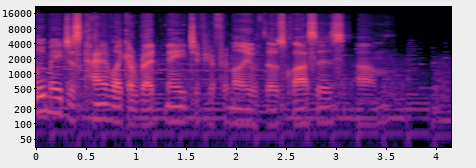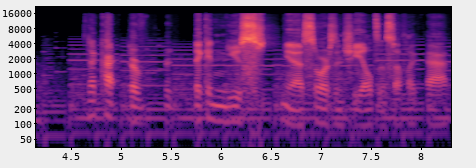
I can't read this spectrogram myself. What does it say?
Blue Mage is kind of like a Red Mage if you're familiar with those classes. Um, they're they're, they can use you know swords and shields and stuff like that.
